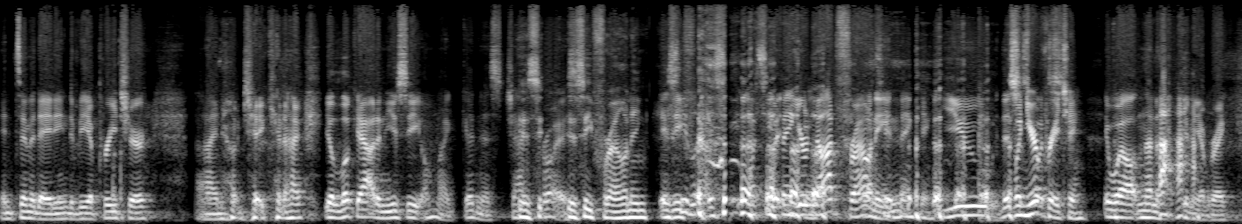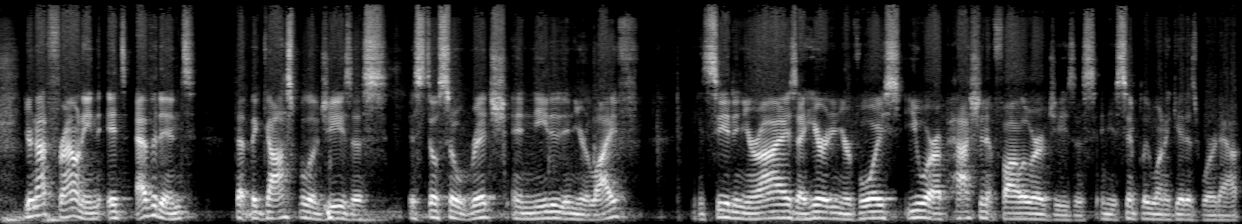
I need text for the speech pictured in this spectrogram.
intimidating to be a preacher. I know Jake and I. You'll look out and you see, oh my goodness, Jack Is he, Preus. is he frowning? Is he? Is he- what's he thinking? You're not What's frowning. he thinking? You this When is you're preaching. Well, no, no, give me a break. You're not frowning. It's evident that the gospel of Jesus is still so rich and needed in your life. You can see it in your eyes. I hear it in your voice. You are a passionate follower of Jesus, and you simply want to get His word out.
